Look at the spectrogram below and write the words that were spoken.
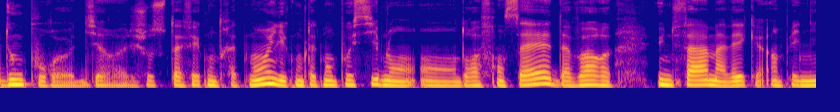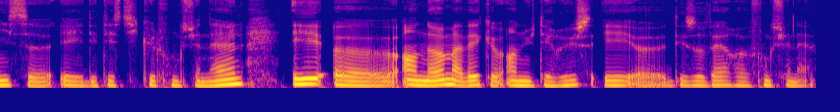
donc, pour euh, dire les choses tout à fait concrètement, il est complètement possible en, droit français d'avoir une femme avec un pénis et des testicules fonctionnels et un homme avec un utérus et des ovaires fonctionnels.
